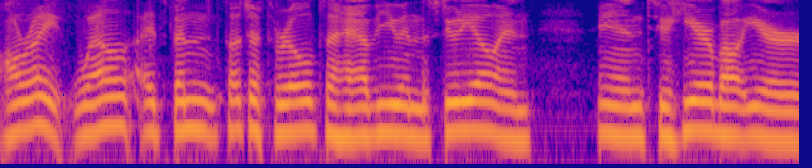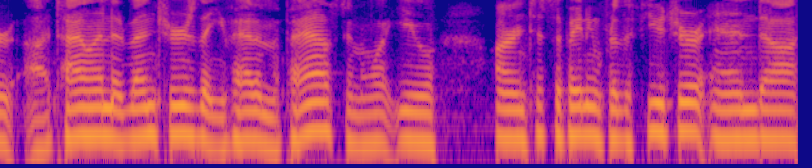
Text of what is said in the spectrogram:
All right. Well, it's been such a thrill to have you in the studio and and to hear about your uh, Thailand adventures that you've had in the past and what you are anticipating for the future. And uh,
